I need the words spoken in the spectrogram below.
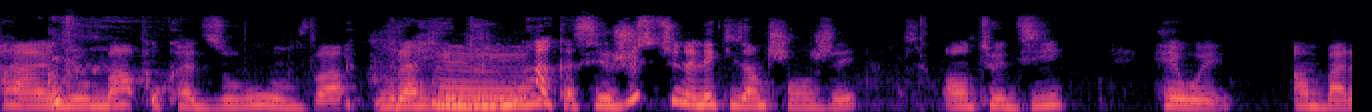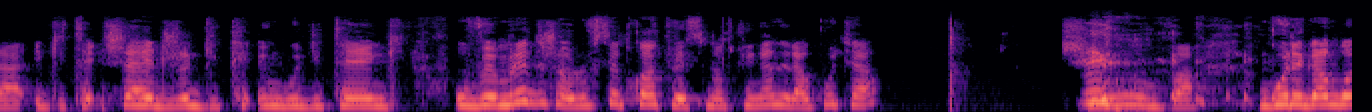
hanyuma ukaza urumva urahinduye Mm. umwaka c'est juste une année qui vient de changer. On te dit hewe ambara igite shira hejuru ngo igitenge uvuye muri dusha ufite twa turesima twinganira gutya wumva ngo rega ngo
